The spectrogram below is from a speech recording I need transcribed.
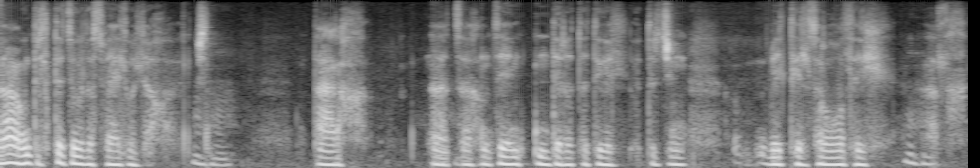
Аа хүндрэлтэй зүйл бас байлгүй л яах. Дарах наацаахан зэмтэн дээр одоо тэгэл өдөржин бэлтгэл сургуулийг алах.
